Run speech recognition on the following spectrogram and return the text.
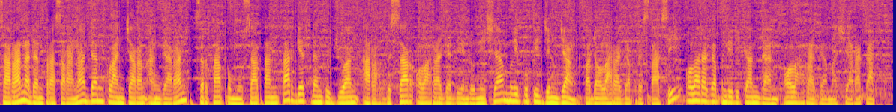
sarana dan prasarana, dan kelancaran anggaran, serta pemusatan target dan tujuan arah besar olahraga di Indonesia meliputi jenjang pada olahraga prestasi, olahraga pendidikan, dan olahraga masyarakat.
